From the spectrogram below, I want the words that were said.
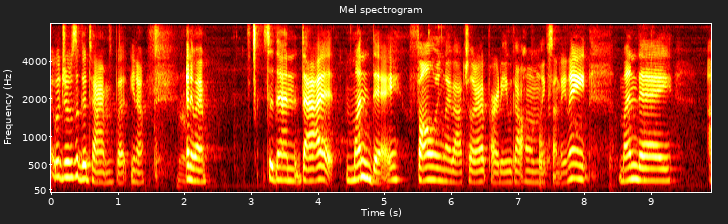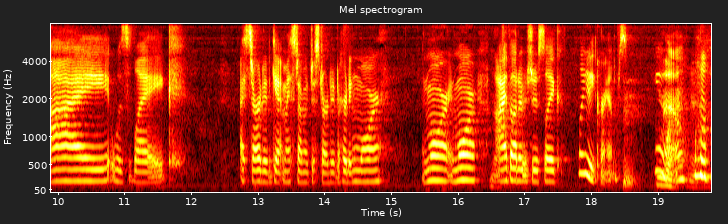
which was a good time but you know. Anyway so then that monday following my bachelorette party we got home like sunday night. Monday i was like i started getting my stomach just started hurting more and more and more. I thought it was just like lady cramps you know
